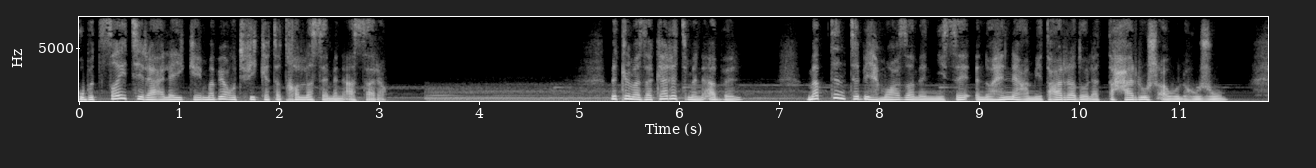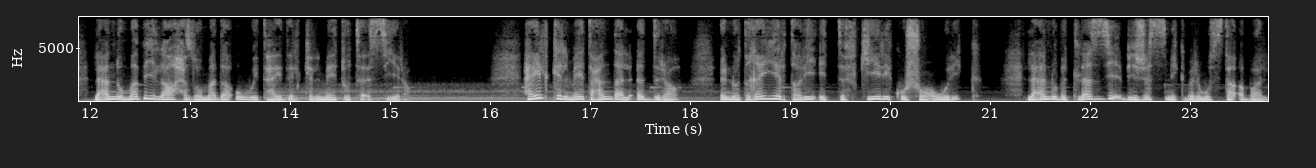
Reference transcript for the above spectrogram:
وبتسيطر عليك ما بيعود فيك تتخلصي من أثرها. مثل ما ذكرت من قبل ما بتنتبه معظم النساء إنه هن عم يتعرضوا للتحرش أو الهجوم لأنه ما بيلاحظوا مدى قوة هيدي الكلمات وتأثيرها. هاي الكلمات عندها القدرة إنه تغير طريقة تفكيرك وشعورك لأنه بتلزق بجسمك بالمستقبل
